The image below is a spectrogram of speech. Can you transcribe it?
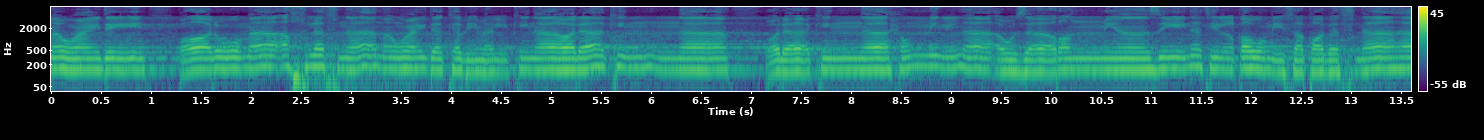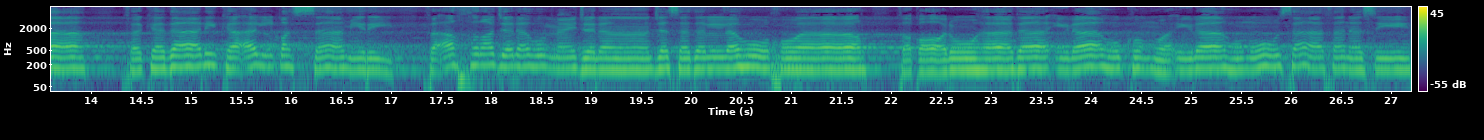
موعدي. قالوا ما أخلفنا موعدك بملكنا ولكننا ولكننا حملنا أوزارا من زينة القوم فقذفناها فكذلك ألقى السامري فأخرج لهم عجلا جسدا له خوار. فقالوا هذا إلهكم وإله موسى فنسي.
